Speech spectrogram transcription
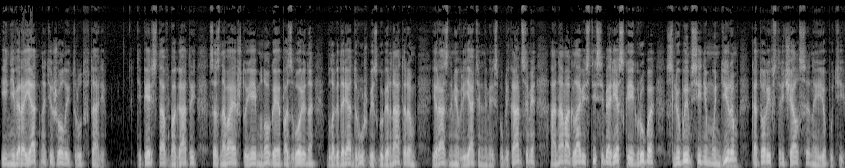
и невероятно тяжелый труд в таре. Теперь, став богатой, сознавая, что ей многое позволено благодаря дружбе с губернатором и разными влиятельными республиканцами, она могла вести себя резко и грубо с любым синим мундиром, который встречался на ее пути.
